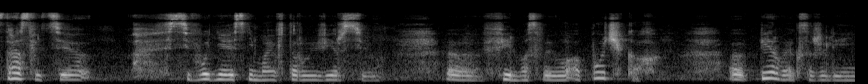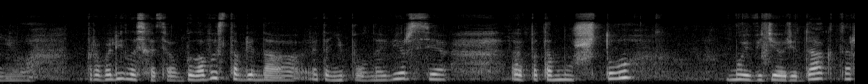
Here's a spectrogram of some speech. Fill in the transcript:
Здравствуйте! Сегодня я снимаю вторую версию э, фильма своего о почках. Э, первая, к сожалению, провалилась, хотя была выставлена. Это не полная версия, э, потому что мой видеоредактор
